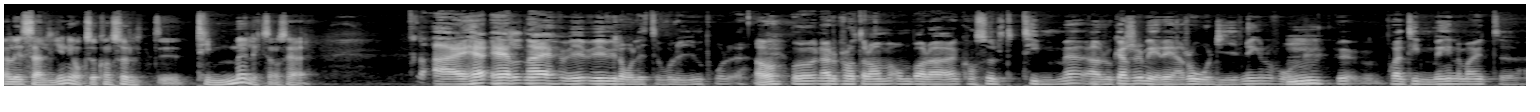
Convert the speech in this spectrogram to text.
Eller säljer ni också konsulttimme liksom så här? Nej, he- hell, nej vi, vi vill ha lite volym på det. Ja. Och när du pratar om, om bara konsulttimme, ja, då kanske det mer är en rådgivning du får. Mm. På en timme hinner man ju inte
